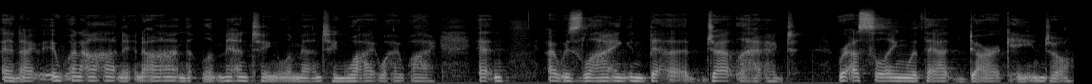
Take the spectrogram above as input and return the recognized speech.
and I, it went on and on, lamenting, lamenting, why, why, why. And I was lying in bed, jet lagged, wrestling with that dark angel,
